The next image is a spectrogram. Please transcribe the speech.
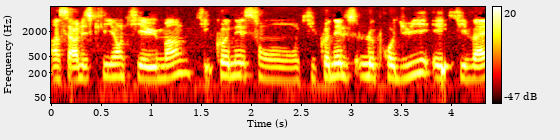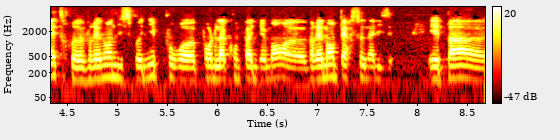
un service client qui est humain, qui connaît son, qui connaît le produit et qui va être vraiment disponible pour pour de l'accompagnement vraiment personnalisé et pas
